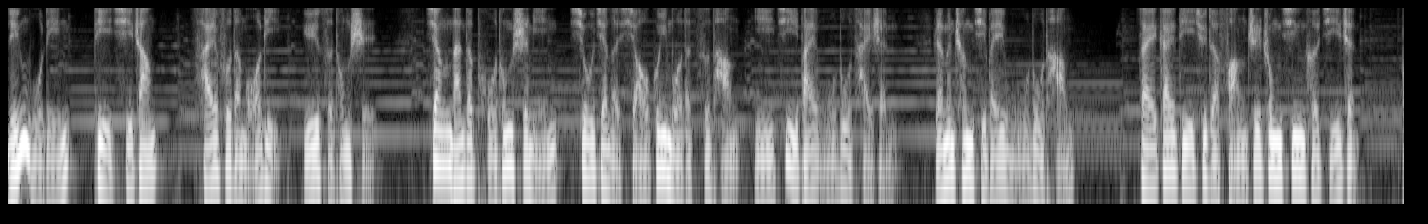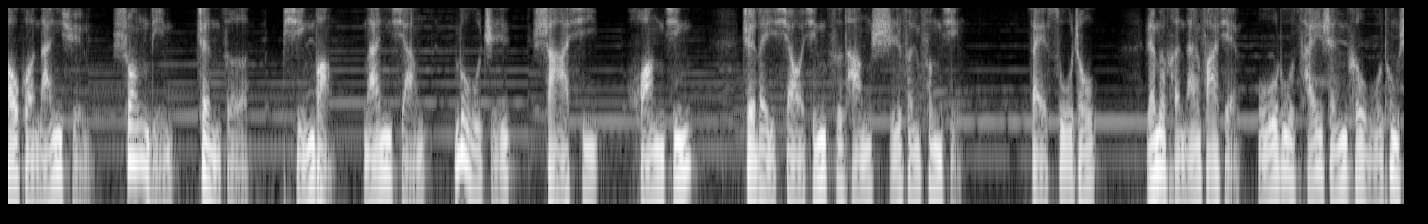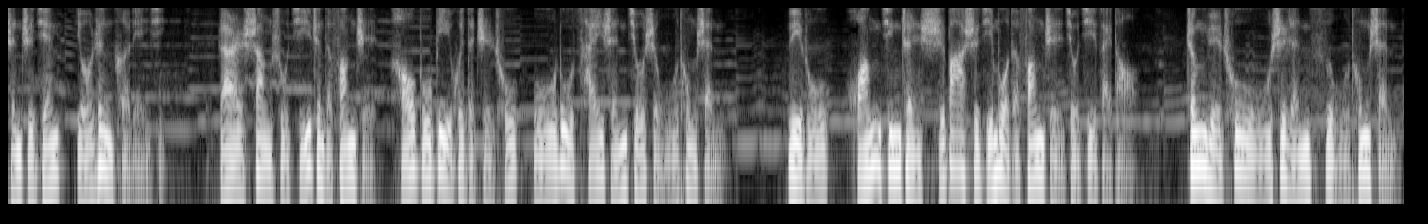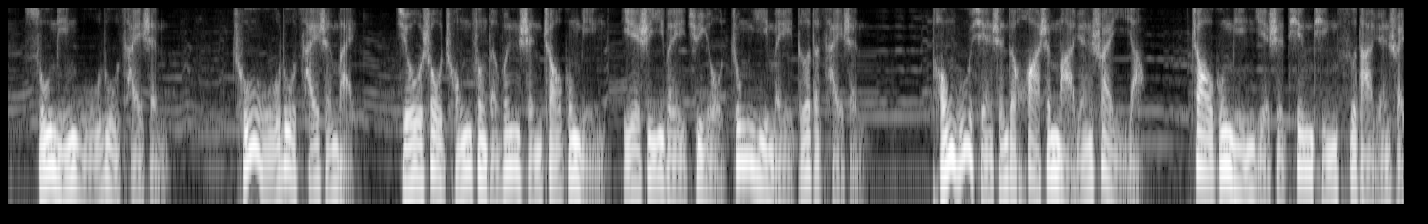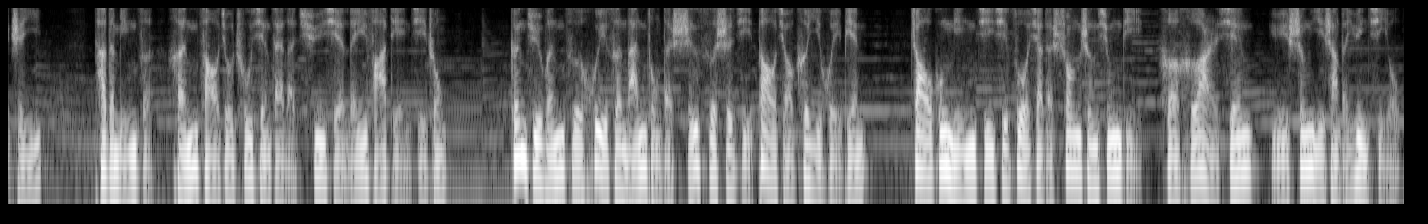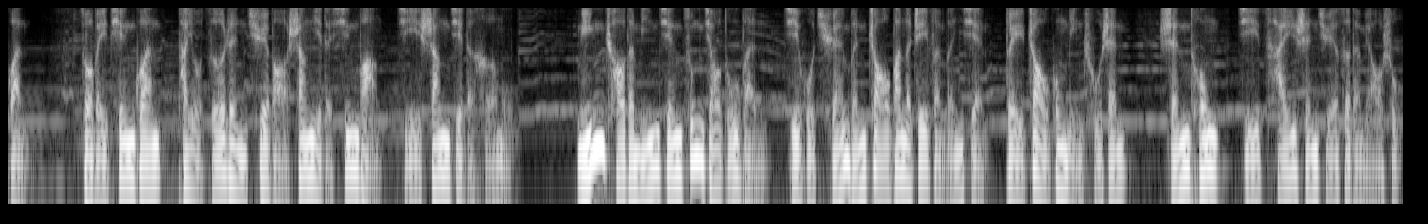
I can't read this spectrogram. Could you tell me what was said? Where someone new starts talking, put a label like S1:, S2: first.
S1: 零五零第七章财富的魔力。与此同时，江南的普通市民修建了小规模的祠堂，以祭拜五路财神，人们称其为五路堂。在该地区的纺织中心和集镇，包括南浔、双林、震泽、平望、南翔、陆直、沙溪、黄京这类小型祠堂十分风行。在苏州，人们很难发现五路财神和五通神之间有任何联系。然而，上述集镇的方志毫不避讳地指出，五路财神就是五通神。例如，黄金镇十八世纪末的方志就记载道：“正月初五十人祀五通神，俗名五路财神。”除五路财神外，久受崇奉的瘟神赵公明也是一位具有忠义美德的财神。同五显神的化身马元帅一样，赵公明也是天庭四大元帅之一。他的名字很早就出现在了驱邪雷法典籍中。根据文字晦涩难懂的十四世纪道教科仪汇编，赵公明及其座下的双生兄弟和何二仙与生意上的运气有关。作为天官，他有责任确保商业的兴旺及商界的和睦。明朝的民间宗教读本几乎全文照搬了这份文献对赵公明出身、神通及财神角色的描述。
